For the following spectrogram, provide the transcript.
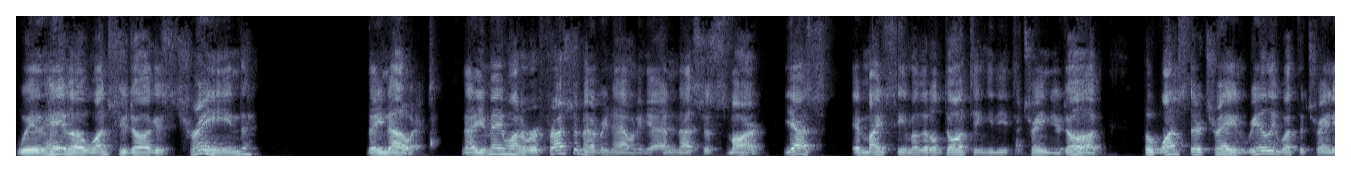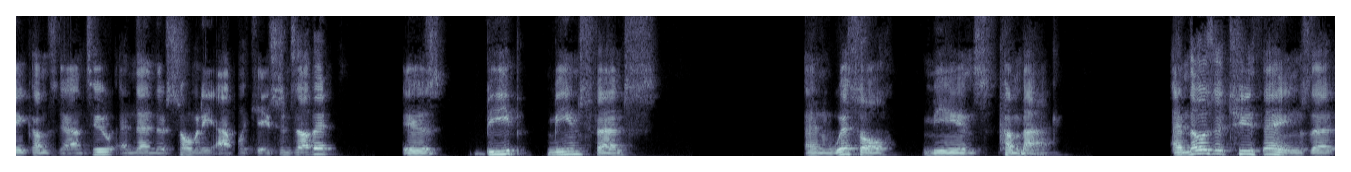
with Halo, once your dog is trained, they know it. Now, you may want to refresh them every now and again. That's just smart. Yes, it might seem a little daunting. You need to train your dog. But once they're trained, really what the training comes down to, and then there's so many applications of it, is beep means fence and whistle means come back. And those are two things that,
